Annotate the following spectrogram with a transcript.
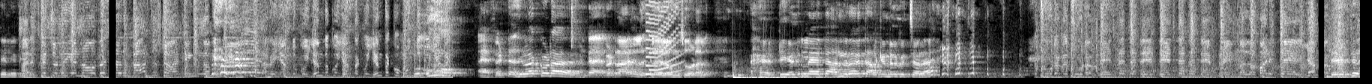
తెలియదు. ఎందుకు ఎందుకు ఎంతకు ఎంతకు ముందు ఎఫెక్ట్ ఇలా కూడా అంటే ఎఫెక్ట్ ఉంగి చూడాలి థియేటర్లో అయితే అందరూ తలకిందలు కూర్చోరా చూడని దే- దే-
